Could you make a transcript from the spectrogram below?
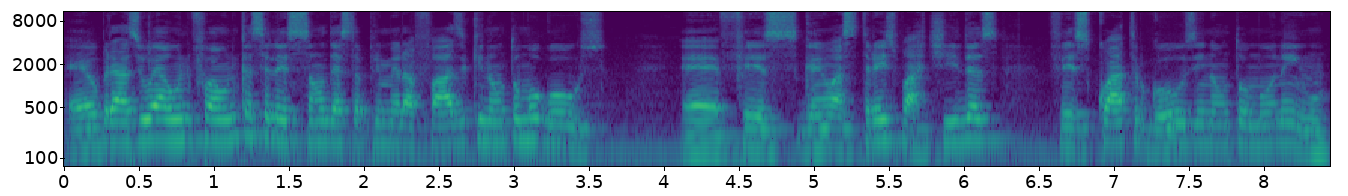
é, o Brasil é a un... foi a única seleção desta primeira fase que não tomou gols. É, fez, ganhou as três partidas, fez quatro gols e não tomou nenhum.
